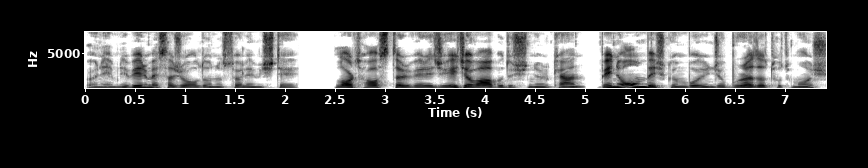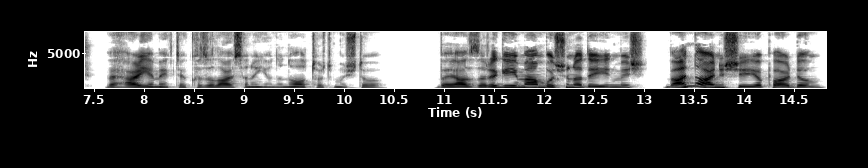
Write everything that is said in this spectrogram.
önemli bir mesaj olduğunu söylemişti. Lord Hoster vereceği cevabı düşünürken beni 15 gün boyunca burada tutmuş ve her yemekte Kızılarsa'nın yanına oturtmuştu. Beyazları giymem boşuna değilmiş. Ben de aynı şeyi yapardım.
